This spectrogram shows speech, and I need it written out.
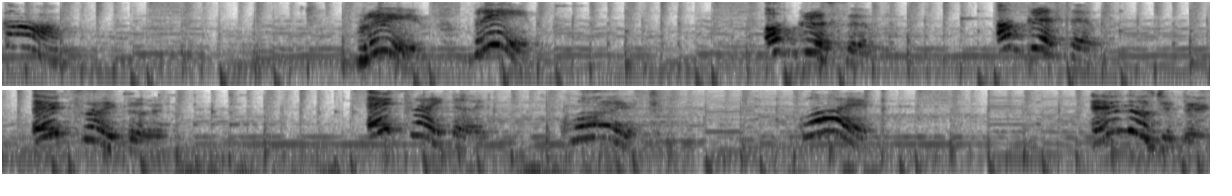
Calm. Brave. Brave. Aggressive. Aggressive. Excited. Energetic.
